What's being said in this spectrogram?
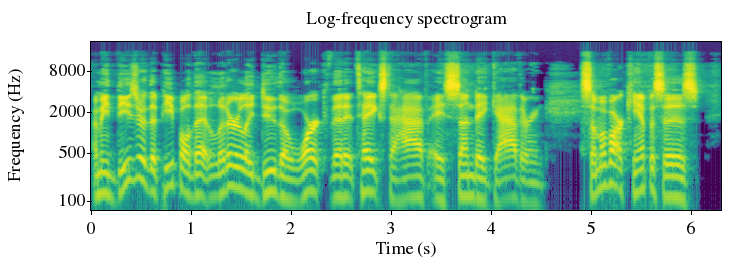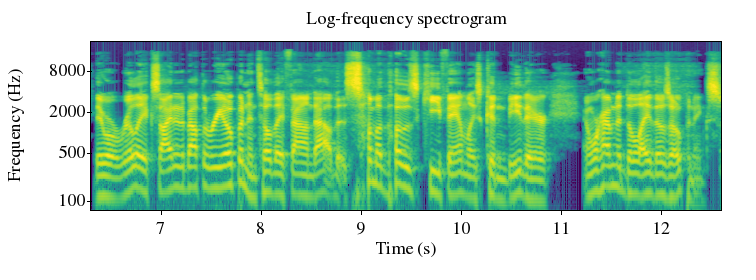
I mean, these are the people that literally do the work that it takes to have a Sunday gathering. Some of our campuses, they were really excited about the reopen until they found out that some of those key families couldn't be there, and we're having to delay those openings.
